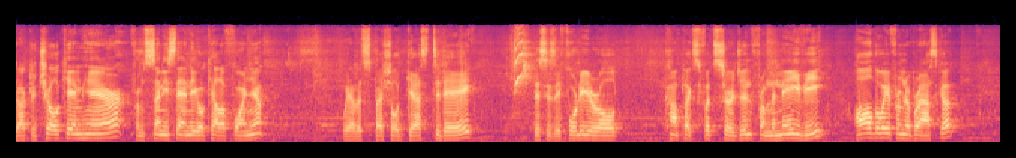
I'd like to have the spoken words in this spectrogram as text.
Dr. Choll Kim here from sunny San Diego, California. We have a special guest today. This is a 40 year old complex foot surgeon from the Navy, all the way from Nebraska.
